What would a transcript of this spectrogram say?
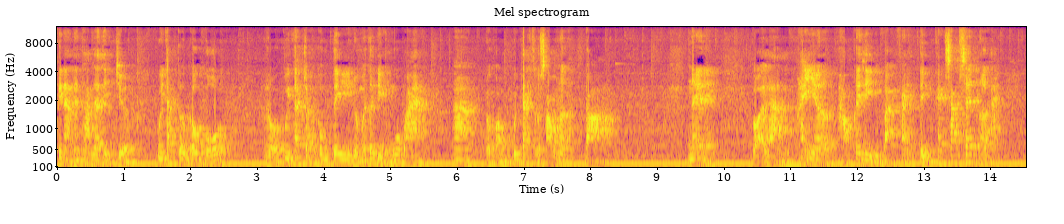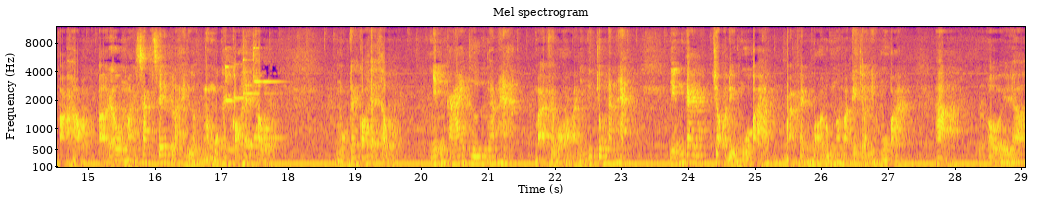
khi nào nên tham gia thị trường quy tắc cơ cấu vốn rồi quy tắc chọn công ty rồi mới tới điểm mua bán ha rồi còn quy tắc số 6 nữa. Đó. Nên gọi là hãy nhớ học cái gì bạn phải tìm cách sắp xếp nó lại. Hoặc học ở đâu mà sắp xếp lại được nó một cách có hệ thống một cách có hệ thống những cái thứ ngắn hạn bạn phải bỏ vào những cái chỗ ngắn hạn. Những cái chọn điểm mua bán bạn phải bỏ đúng nó vào cái chọn điểm mua bán. Ha rồi à,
